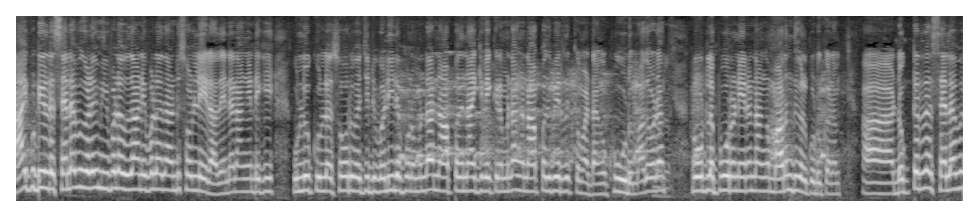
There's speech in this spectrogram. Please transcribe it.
நாய்க்குட்டியோட செலவுகளையும் இவ்வளவு தான் இவ்வளவு தான் சொல்லல அது என்ன நாங்கள் இன்றைக்கி உள்ளுக்குள்ளே சோறு வச்சுட்டு வெளியில் போனோம்னா நாற்பது நாய்க்கு வைக்கிறோம்னா அங்கே நாற்பது பேர் இருக்க மாட்டாங்க கூடும். அதோட ரோட்டில் போகிற நேரம் நாங்கள் மருந்துகள் கொடுக்கணும். டாக்டரோட செலவு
